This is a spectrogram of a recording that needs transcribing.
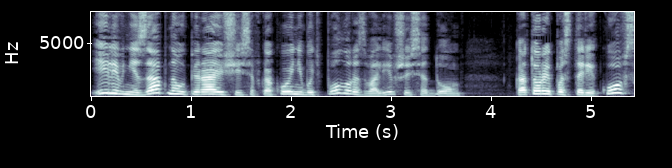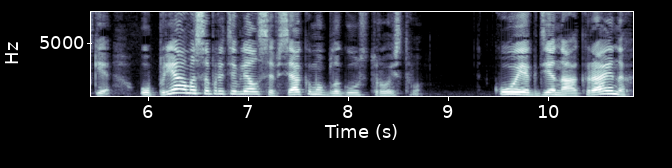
или внезапно упирающиеся в какой-нибудь полуразвалившийся дом, который по-стариковски упрямо сопротивлялся всякому благоустройству. Кое-где на окраинах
